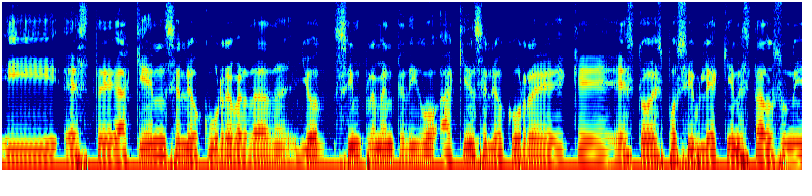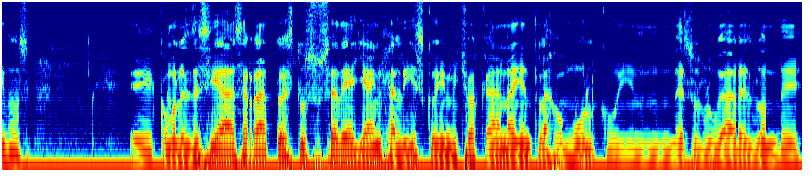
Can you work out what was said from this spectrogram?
y este, ¿a quién se le ocurre, verdad? Yo simplemente digo, ¿a quién se le ocurre que esto es posible aquí en Estados Unidos? Eh, como les decía hace rato, esto sucede allá en Jalisco y en Michoacán, allá en Tlajomulco y en esos lugares donde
